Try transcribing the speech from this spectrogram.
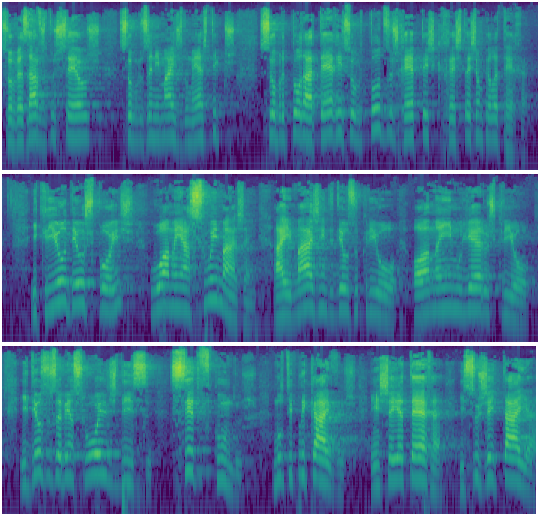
sobre as aves dos céus, sobre os animais domésticos, sobre toda a terra e sobre todos os répteis que rastejam pela terra. E criou Deus, pois, o homem à sua imagem. À imagem de Deus o criou. Homem e mulher os criou. E Deus os abençoou e lhes disse: Sede fecundos, multiplicai-vos, enchei a terra e sujeitai-a.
